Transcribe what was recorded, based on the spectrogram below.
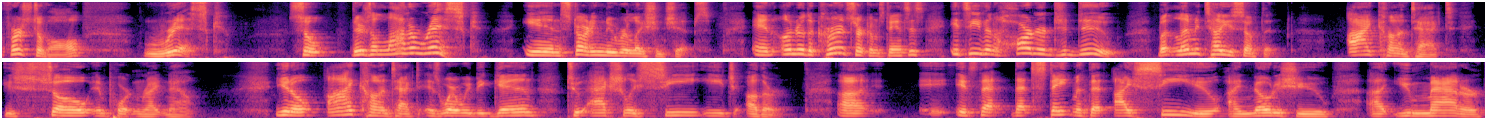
first of all, risk. So, there's a lot of risk in starting new relationships. And under the current circumstances, it's even harder to do. But let me tell you something eye contact is so important right now. You know, eye contact is where we begin to actually see each other. Uh, it's that that statement that I see you, I notice you, uh, you matter.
